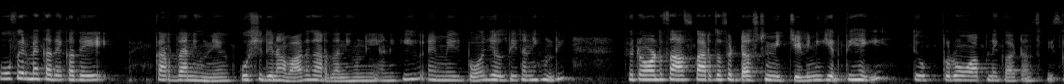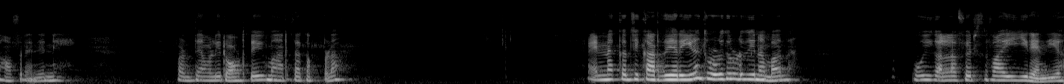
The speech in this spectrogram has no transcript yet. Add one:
ਉਹ ਫਿਰ ਮੈਂ ਕਦੇ ਕਦੇ ਕਰਦਾ ਨਹੀਂ ਹੁੰਦੀ ਕੁਝ ਦਿਨਾਂ ਬਾਅਦ ਕਰਦਾ ਨਹੀਂ ਹੁੰਦੀ, ਯਾਨੀ ਕਿ ਐਵੇਂ ਬਹੁਤ ਜਲਦੀ ਤਾਂ ਨਹੀਂ ਹੁੰਦੀ। ਫਿਰ ਰੋਡ ਸਾਫ਼ ਕਰ ਦੋ, ਫਿਰ ਡਸਟ ਨੀਚੇ ਵੀ ਨਹੀਂ ਗਿਰਦੀ ਹੈਗੀ, ਤੇ ਉੱਪਰੋਂ ਆਪਣੇ ਕਰਟਨਸ ਵੀ ਸਾਫ਼ ਰਹਿੰਦੇ ਨੇ। ਪਰਦਿਆਂ ਵਾਲੀ ਰੋਡ ਤੇ ਵੀ ਮਾਰਦਾ ਕੱਪੜਾ। ਇੰਨਾ ਕੁ ਜੇ ਕਰਦੇ ਰਹੀਏ ਨਾ ਥੋੜ੍ਹੇ ਥੋੜ੍ਹੇ ਦਿਨਾਂ ਬਾਅਦ, ਉਹੀ ਗੱਲ ਆ, ਫਿਰ ਸਫ਼ਾਈ ਹੀ ਰਹਿੰਦੀ ਆ।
